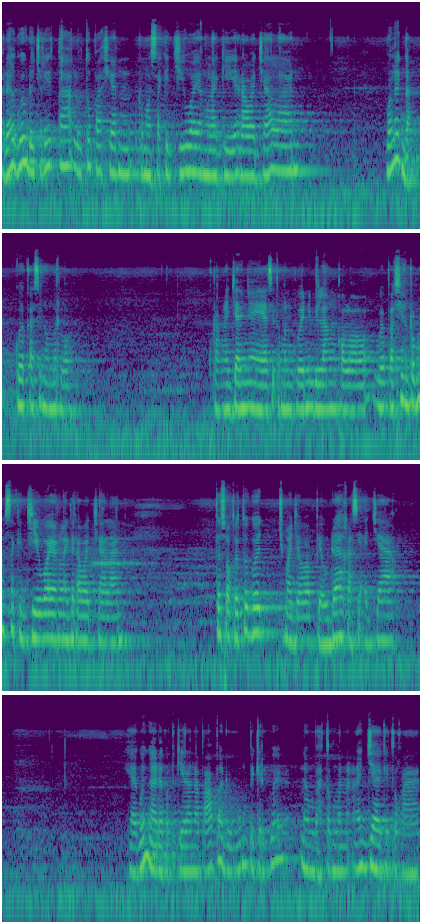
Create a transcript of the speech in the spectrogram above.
Padahal gue udah cerita lu tuh pasien rumah sakit jiwa yang lagi rawat jalan. Boleh nggak gue kasih nomor lo? Kurang ajarnya ya si teman gue ini bilang kalau gue pasien rumah sakit jiwa yang lagi rawat jalan. Terus waktu itu gue cuma jawab ya udah kasih aja ya gue nggak ada kepikiran apa-apa dong. Pikir gue nambah temen aja gitu kan.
